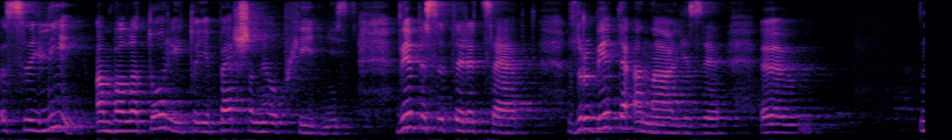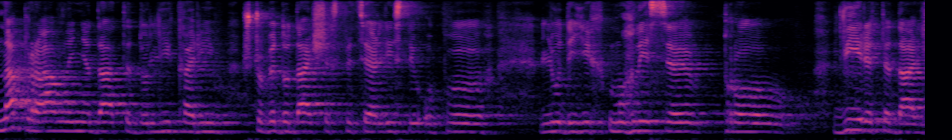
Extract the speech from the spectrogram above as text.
В селі амбулаторії то є перша необхідність. Виписати рецепт, зробити аналізи, е, направлення дати до лікарів, щоб до дальших спеціалістів е, люди їх моглися провірити далі.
